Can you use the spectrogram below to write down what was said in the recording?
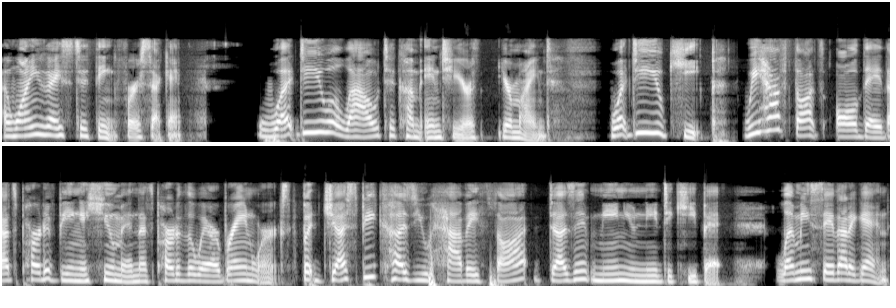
I want you guys to think for a second. What do you allow to come into your, your mind? What do you keep? We have thoughts all day. That's part of being a human. That's part of the way our brain works. But just because you have a thought doesn't mean you need to keep it. Let me say that again.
